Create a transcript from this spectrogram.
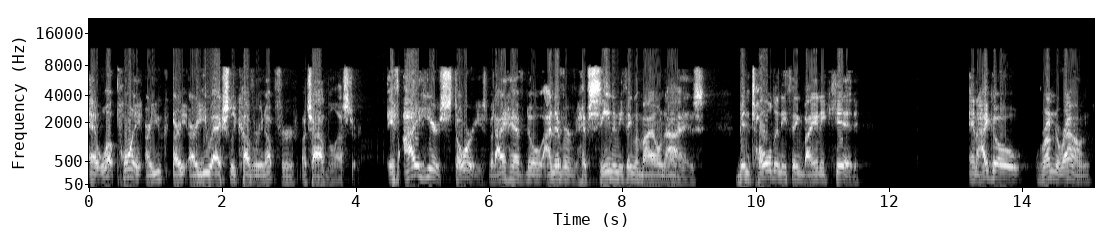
at what point are you are, are you actually covering up for a child molester if i hear stories but i have no i never have seen anything with my own eyes been told anything by any kid and i go running around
